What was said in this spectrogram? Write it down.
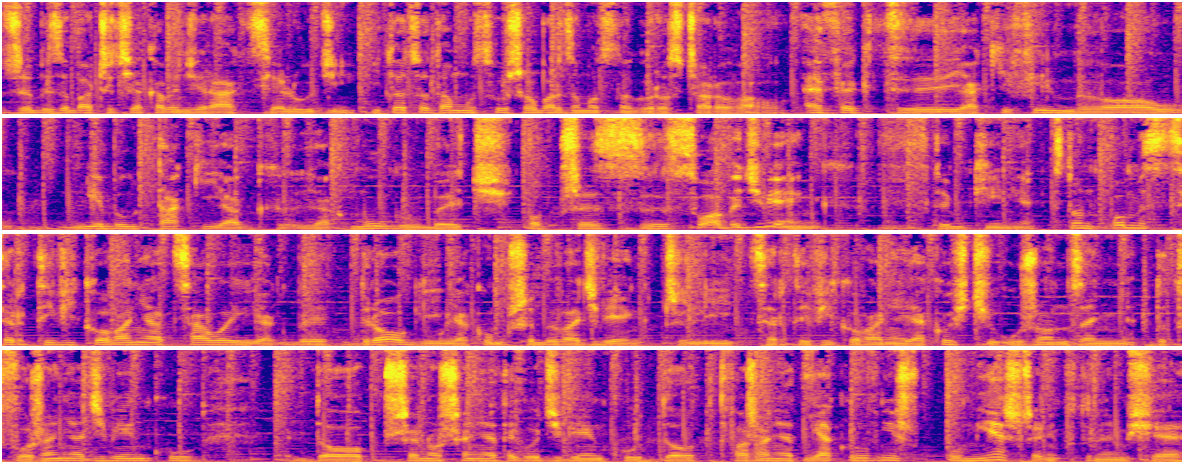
żeby zobaczyć jaka będzie reakcja ludzi. I to, co tam usłyszał, bardzo mocno go rozczarowało. Efekt, y, jaki film wywołał, nie był taki, jak, jak mógł być poprzez słaby dźwięk tym kinie. Stąd pomysł certyfikowania całej jakby drogi, jaką przebywa dźwięk, czyli certyfikowania jakości urządzeń do tworzenia dźwięku, do przenoszenia tego dźwięku, do odtwarzania, jak również pomieszczeń, w którym się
